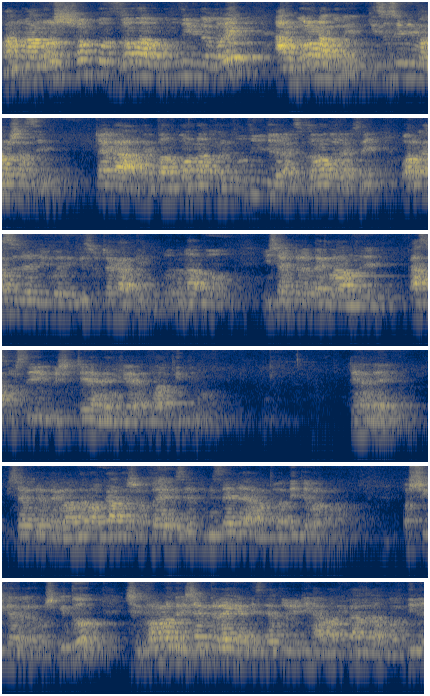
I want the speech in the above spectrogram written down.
মানে মানুষ সম্পদ জমা পুঞ্জীবিত করে আর গণনা করে। কিছু শ্রেণির মানুষ আছে টাকা একবার গণনা করে করে রাখছে, জমা করে রাখছে, ওর কাছে যদি কই কিছু টাকা দিই না, তো হিসাব করে দেখলাম যে কাজ করছি, বেশি টেহা নেই, কে তোমার কি দিব? টেহা নেই। হিসাব করে দেখলাম যে আমার কাজের সপ্তাহে হয়েছে তুমি চাইলে আমি তোমার দিতে পারব না। অস্বীকার করে বসে। কিন্তু সে গণনা করে হিসাব করে রেখে দিয়েছে, এত রেডি আমাদের কাজে লাগবে দিলে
